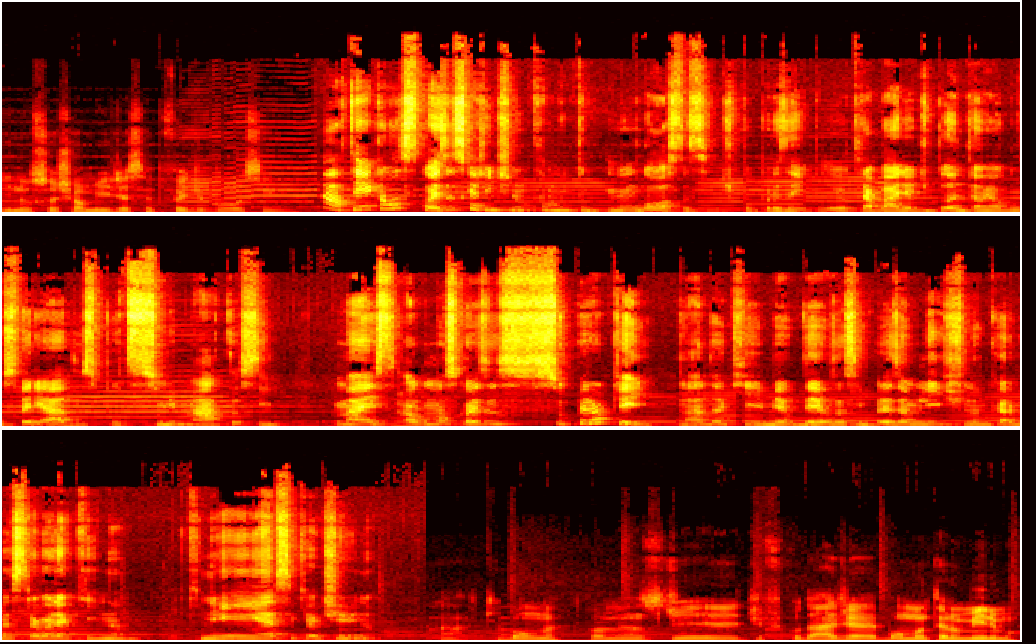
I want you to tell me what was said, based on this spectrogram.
E no social media sempre foi de boa, assim. Ah, tem aquelas coisas que a gente nunca muito não gosta, assim. Tipo, por exemplo, eu trabalho de plantão em alguns feriados. Putz, isso me mata, assim. Mas É. algumas coisas super ok. Nada que, meu Deus, essa empresa é um lixo, não quero mais trabalhar aqui, não. Que nem essa que eu tive, não. Ah, que bom, né? Pelo menos de dificuldade é bom manter no mínimo.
